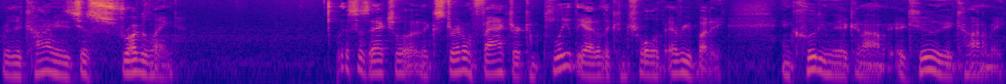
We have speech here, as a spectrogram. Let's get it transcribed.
where the economy is just struggling this is actually an external factor completely out of the control of everybody, including the economic, including the economy.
